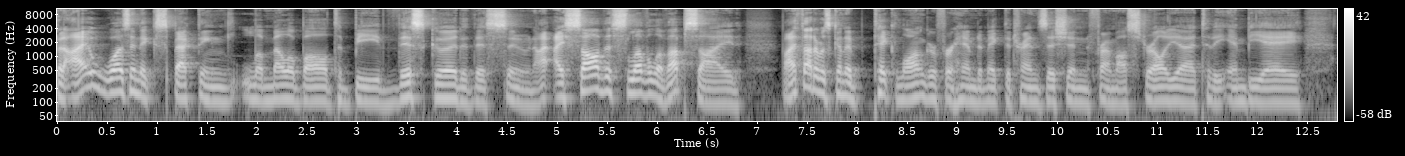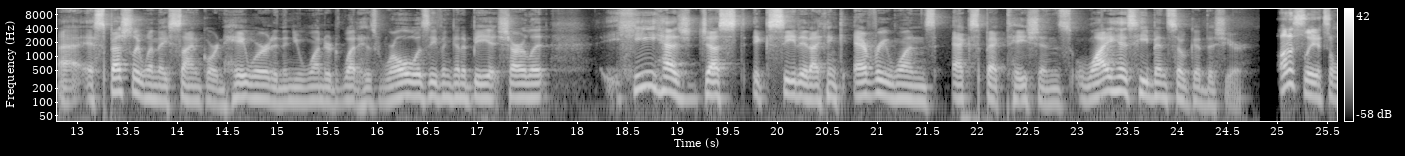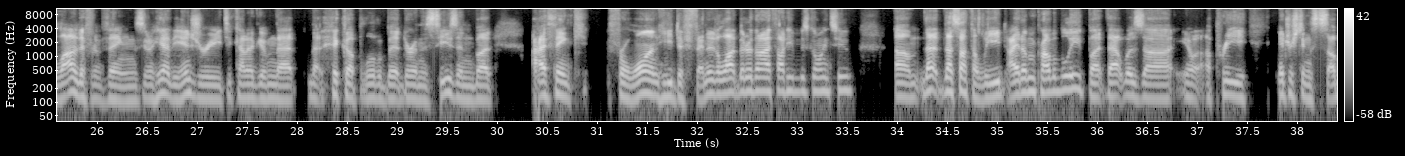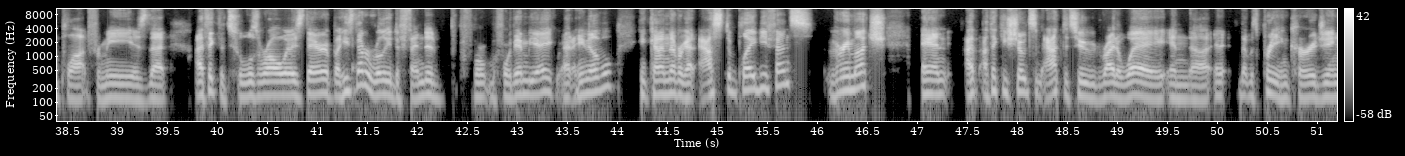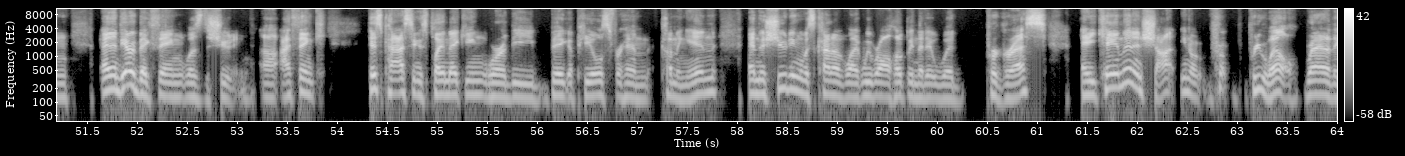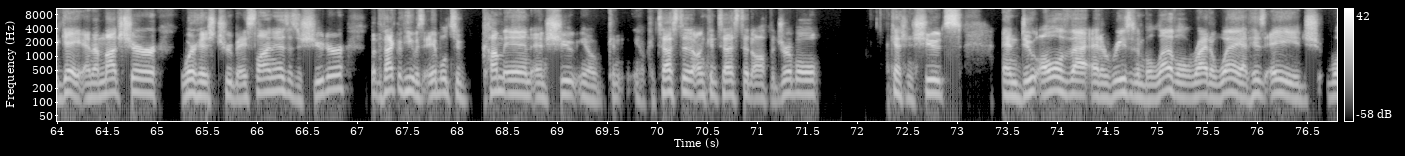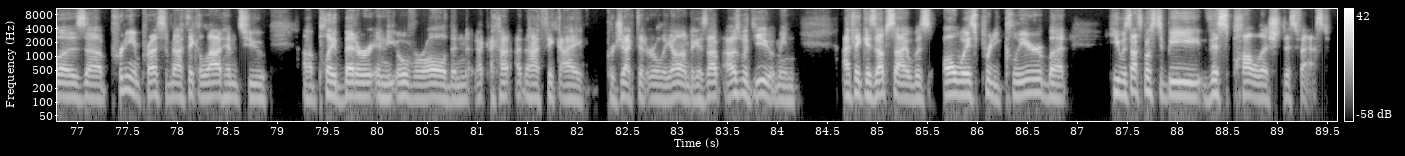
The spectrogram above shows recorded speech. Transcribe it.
but I wasn't expecting LaMelo Ball to be this good this soon. I, I saw this level of upside, but I thought it was going to take longer for him to make the transition from Australia to the NBA, uh, especially when they signed Gordon Hayward, and then you wondered what his role was even going to be at Charlotte. He has just exceeded, I think, everyone's expectations. Why has he been so good this year? Honestly, it's a lot of different things. You know, he had the injury to kind of give him that that hiccup a little bit during the season, but I think for one, he defended a lot better than I thought he was going to. Um, that that's not the lead item probably, but that was uh, you know a pretty interesting subplot for me is that I think the tools were always there, but he's never really defended before, before the NBA at any level. He kind of never got asked to play defense very much, and I, I think he showed some aptitude right away, and uh, that was pretty encouraging. And then the other big thing was the shooting. Uh, I think his passing, his playmaking were the big appeals for him coming in. And the shooting was kind of like we were all hoping that it would progress. And he came in and shot, you know, pretty well right out of the gate. And I'm not sure where his true baseline is as a shooter, but the fact that he was able to come in and shoot, you know, con, you know, contested, uncontested, off the dribble, catch and shoots, and do all of that at a reasonable level right away at his age was uh, pretty impressive. And I think allowed him to uh, play better in the overall than I, I think I projected early on because I, I was with you. I mean, I think his upside was always pretty clear, but he was not supposed to be this polished this fast.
